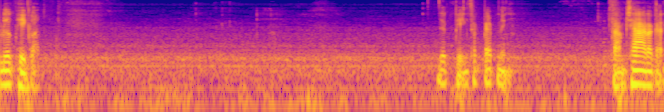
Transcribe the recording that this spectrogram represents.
เลือกเพลงก่อนเลือกเพลงสักแป๊บหนึ่งสามชาแล้วกัน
